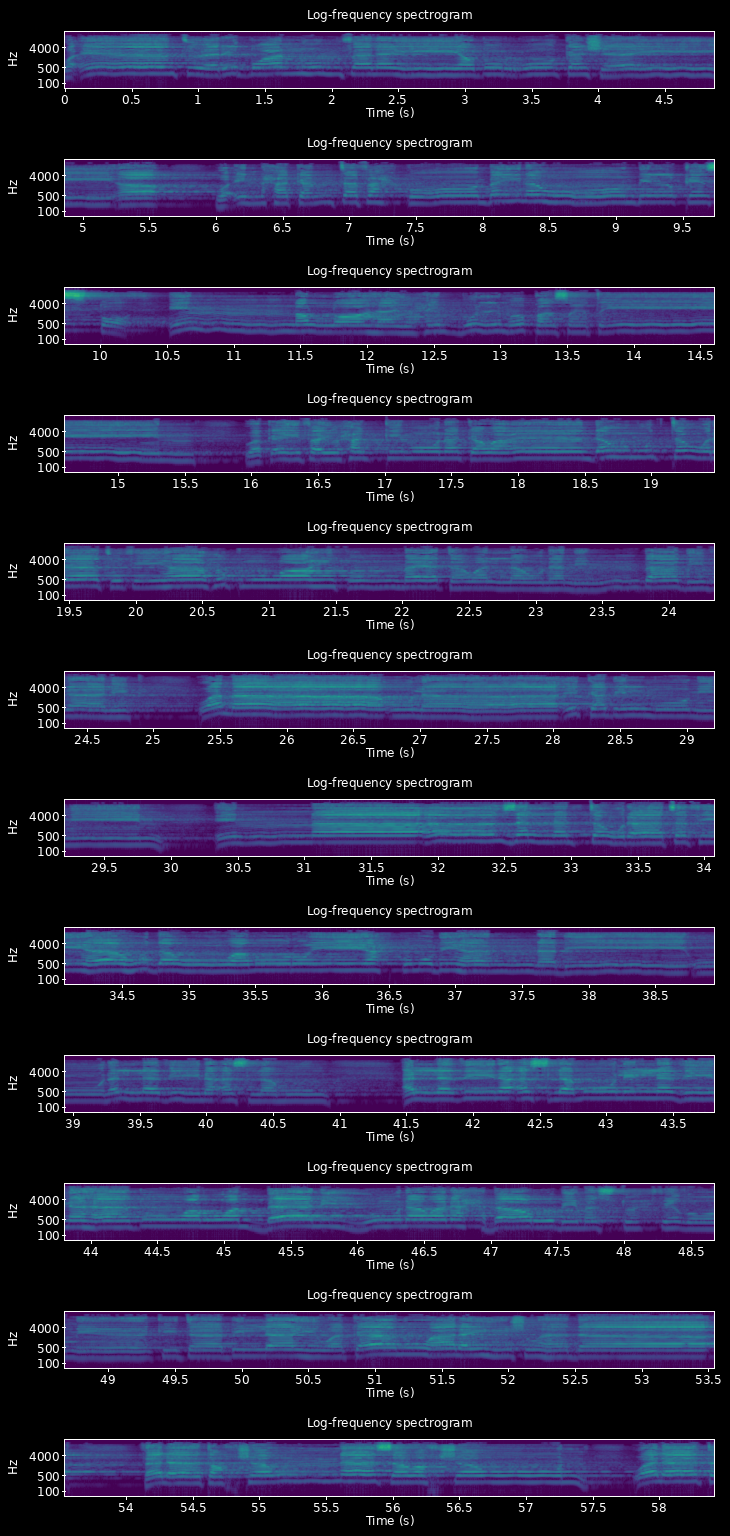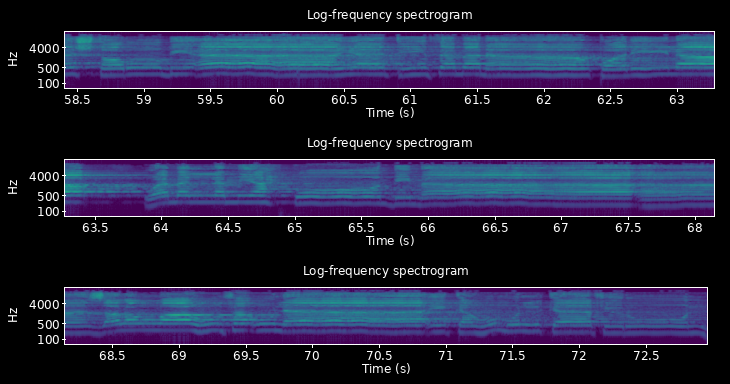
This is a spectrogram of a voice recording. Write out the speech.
وإن تعرض عنهم فلن يضروك شيئا وإن حكمت فاحكم بينهم بالقسط إن الله يحب المقسطين وكيف يحكمونك وعندهم التوراة فيها حكم الله ثم يتولون من بعد ذلك ۖ وما أولئك بالمؤمنين إنا أنزلنا التوراة فيها هدى ونور يحكم بها النبيون الذين أسلموا الذين أسلموا للذين هادوا والربانيون ونحبار بما استحفظوا من كتاب الله وكانوا عليه شهداء فلا تخشوا الناس واخشون ولا تشتروا بآياتي ثمنا قليلا ومن لم يحكم بما أنزل الله فأولئك هم الكافرون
